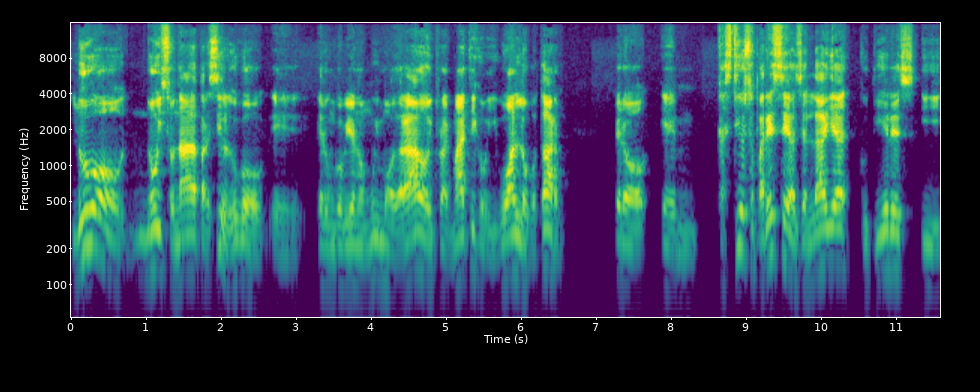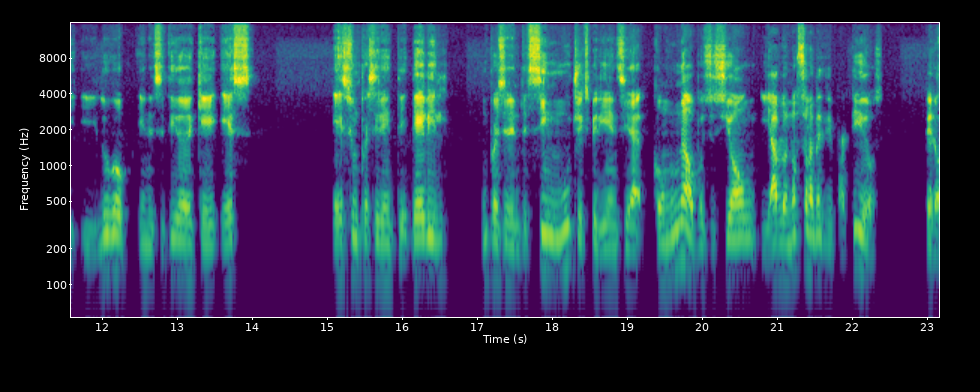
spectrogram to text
Luego no hizo nada parecido. Luego eh, era un gobierno muy moderado y pragmático, igual lo votaron. Pero eh, Castillo se parece a Zelaya, Gutiérrez y, y, Lugo en el sentido de que es, es un presidente débil, un presidente sin mucha experiencia, con una oposición, y hablo no solamente de partidos, pero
